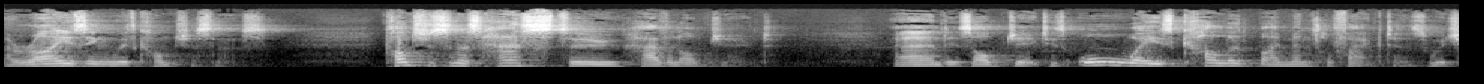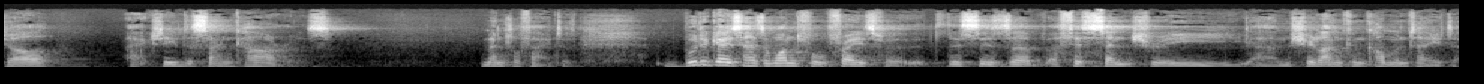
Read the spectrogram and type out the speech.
arising with consciousness. Consciousness has to have an object, and its object is always coloured by mental factors, which are actually the sankharas, mental factors. Buddhaghosa has a wonderful phrase for it. This is a, a fifth century um, Sri Lankan commentator.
